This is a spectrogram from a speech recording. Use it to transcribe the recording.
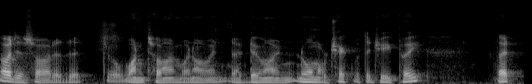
I decided that one time when I went to do my normal check with the GP that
